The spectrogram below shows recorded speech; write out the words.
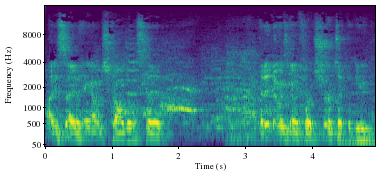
I decided to hang out in Chicago instead. I didn't know he was going to throw shirts at the dude.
